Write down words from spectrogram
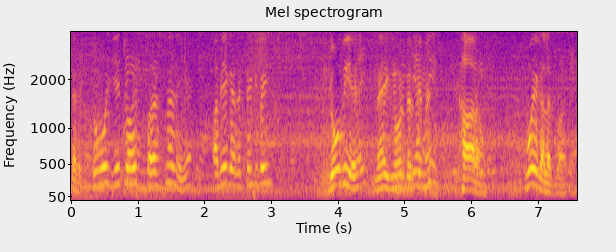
करेक्ट तो वो ये चॉइस पर्सनल नहीं है. अब ये कह सकते हैं कि भाई जो भी है मैं इग्नोर करके मैं खा रहा हूँ। वो एक गलत बात है।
